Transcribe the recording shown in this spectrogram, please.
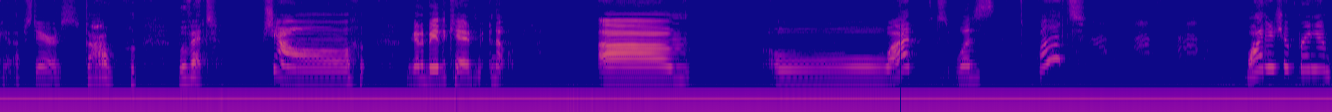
Get upstairs. Go! Move it. I'm gonna bathe the kid. No. Um. What was what? Why did you bring him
